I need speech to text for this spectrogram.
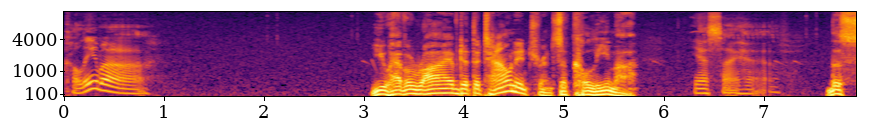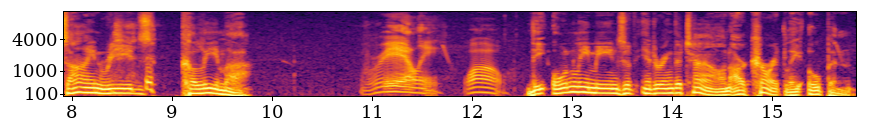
Kolyma. You have arrived at the town entrance of Kolyma. Yes, I have. The sign reads Kolyma. Really? Whoa. The only means of entering the town are currently open.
